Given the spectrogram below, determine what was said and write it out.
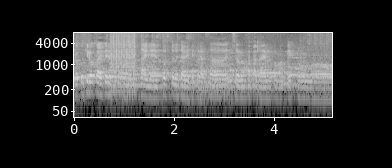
横広く空いてるところごめんなさいね少し止めてあげてください。後ろの方だいぶ止まっていくと思います。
